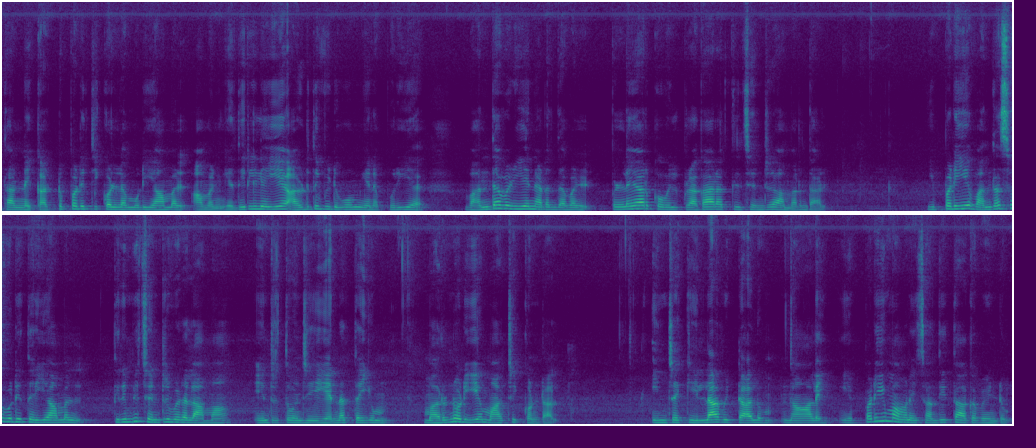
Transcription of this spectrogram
தன்னை கட்டுப்படுத்தி கொள்ள முடியாமல் அவன் எதிரிலேயே அழுது விடுவோம் என புரிய வந்த வழியே நடந்தவள் பிள்ளையார் கோவில் பிரகாரத்தில் சென்று அமர்ந்தாள். இப்படியே வந்த சுவடி தெரியாமல் திரும்பி சென்று விடலாமா? என்று தோன்றிய எண்ணத்தையும் மறுநொடியே மாற்றிக்கொண்டாள் இன்றைக்கு இல்லாவிட்டாலும் நாளை எப்படியும் அவனை சந்தித்தாக வேண்டும்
